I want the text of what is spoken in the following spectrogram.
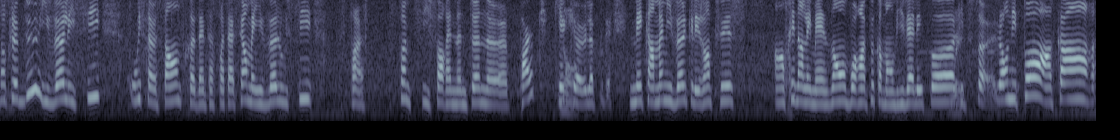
Donc, le but, ils veulent ici, oui, c'est un centre d'interprétation, mais ils veulent aussi, c'est pas un, c'est pas un petit Fort Edmonton euh, Park, qui est Non. que le- mais quand même, ils veulent que les gens puissent entrer dans les maisons, voir un peu comment on vivait à l'époque Oui. et tout ça. Là, on n'est pas encore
